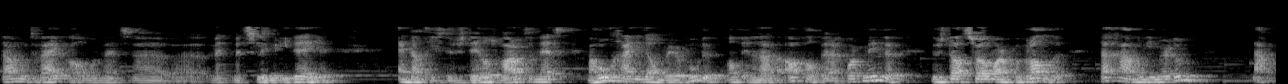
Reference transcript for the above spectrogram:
daar moeten wij komen met, uh, met, met slimme ideeën. En dat is dus deels warmtenet. Maar hoe ga je die dan weer voeden? Want inderdaad, de afvalberg wordt minder. Dus dat zomaar verbranden, dat gaan we niet meer doen. Nou,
